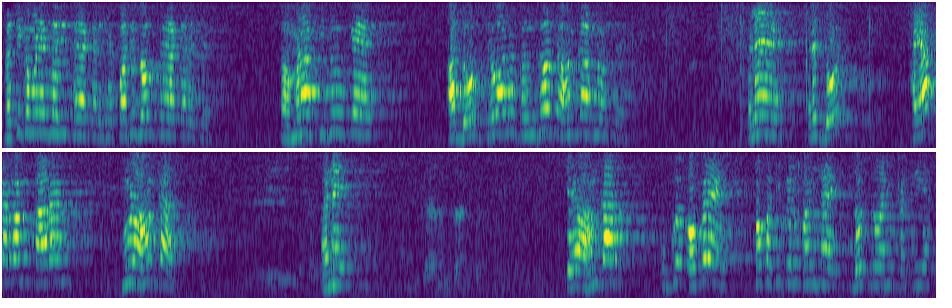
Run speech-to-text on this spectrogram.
પ્રતિક્રમણ એક બાજુ થયા કરે છે, પછી દોષ થયા કરે છે. હમણાં કીધું કે આ દોષ જોવાનો ધંધો જ અહંકાર નો છે. એટલે એટલે દોષ થયા કરવાનું કારણ મૂળ અહંકાર. અને એ અહંકાર ઓગળે તો પછી પેલું બંધ થાય, દોષ જોવાની પ્રક્રિયા.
